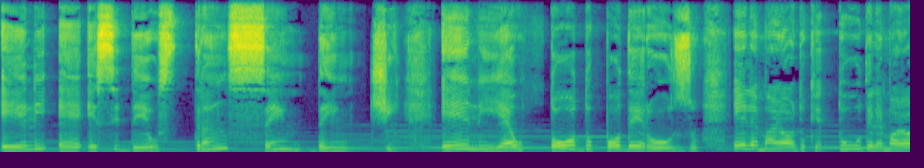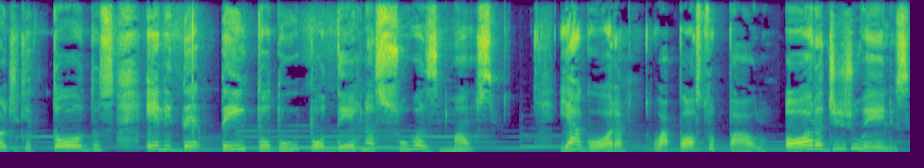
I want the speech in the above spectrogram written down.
Ele é esse Deus transcendente. Ele é o Todo-Poderoso. Ele é maior do que tudo, ele é maior do que todos. Ele detém todo o poder nas suas mãos. E agora, o apóstolo Paulo ora de joelhos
